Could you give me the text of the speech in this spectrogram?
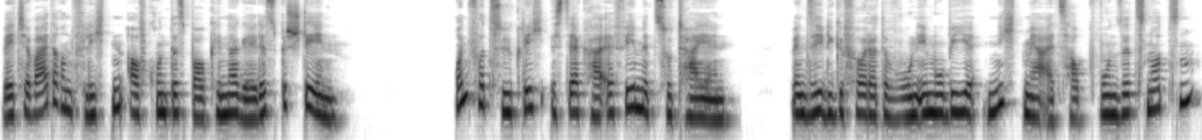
Welche weiteren Pflichten aufgrund des Baukindergeldes bestehen? Unverzüglich ist der KfW mitzuteilen, wenn Sie die geförderte Wohnimmobilie nicht mehr als Hauptwohnsitz nutzen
